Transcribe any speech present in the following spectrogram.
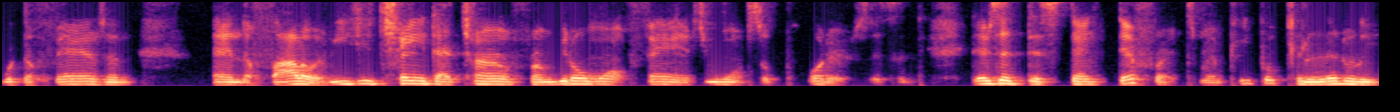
with the fans and and the followers. You can change that term from you don't want fans, you want supporters. It's a there's a distinct difference, man. People can literally,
